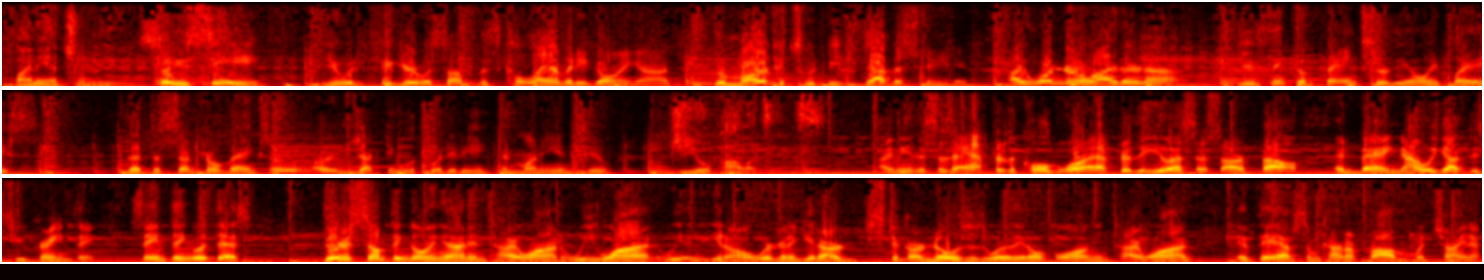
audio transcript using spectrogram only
Financial news. So you see, you would figure with some of this calamity going on, the markets would be devastated. I wonder why they're not. Do you think the banks are the only place that the central banks are, are injecting liquidity and money into? Geopolitics. I mean, this is after the Cold War, after the USSR fell, and bang, now we got this Ukraine thing. Same thing with this. There's something going on in Taiwan. We want, we, you know, we're going to get our stick our noses where they don't belong in Taiwan if they have some kind of problem with China.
